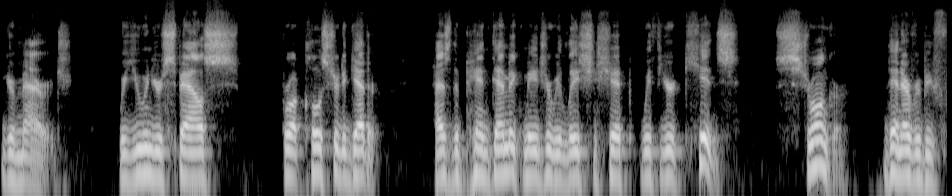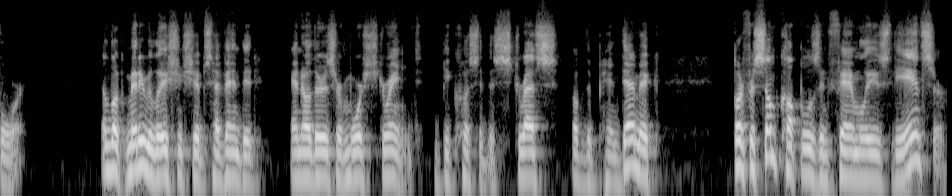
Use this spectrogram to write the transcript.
your marriage? Were you and your spouse brought closer together? Has the pandemic made your relationship with your kids stronger than ever before? And look, many relationships have ended and others are more strained because of the stress of the pandemic. But for some couples and families, the answer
